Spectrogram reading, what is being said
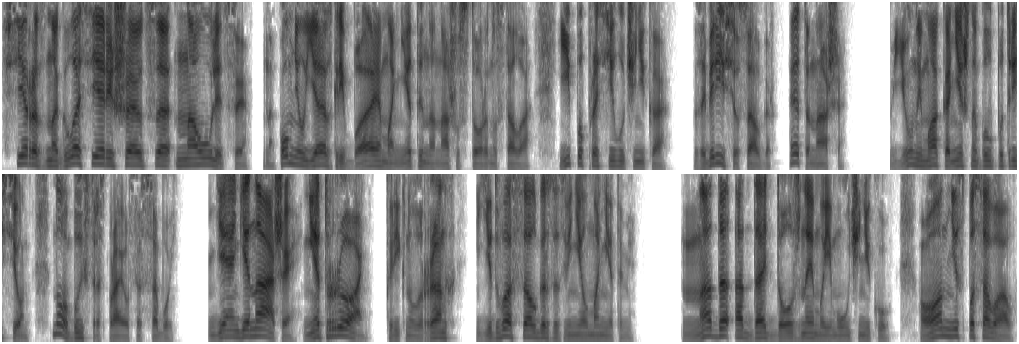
«Все разногласия решаются на улице», — напомнил я, сгребая монеты на нашу сторону стола, и попросил ученика. «Забери все, Салгар, это наше». Юный маг, конечно, был потрясен, но быстро справился с собой. «Деньги наши, не тронь!» крикнул Ранг, едва Салгар зазвенел монетами. Надо отдать должное моему ученику. Он не спасовал.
